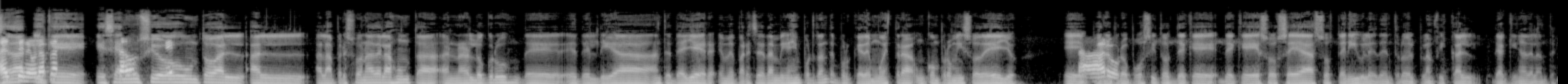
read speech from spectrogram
al tener una que ese anuncio junto al, al, a la persona de la Junta, Arnaldo Cruz, de, eh, del día antes de ayer, eh, me parece que también es importante porque demuestra un compromiso de ellos eh, para propósitos de que, de que eso sea sostenible dentro del plan fiscal de aquí en adelante.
